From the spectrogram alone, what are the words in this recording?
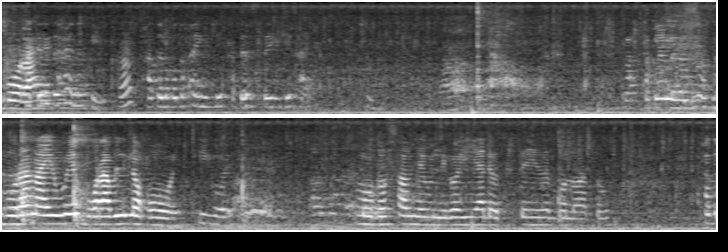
বৰাহে হাতে খায় নেকি হা? হাতেৰ লগত খায় নেকি হাতে হাতে বৰা নাই বৰা বুলি নকয় মদৰ চাউলহে বুলি কয় ইয়াত বনোৱাটো হাতে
